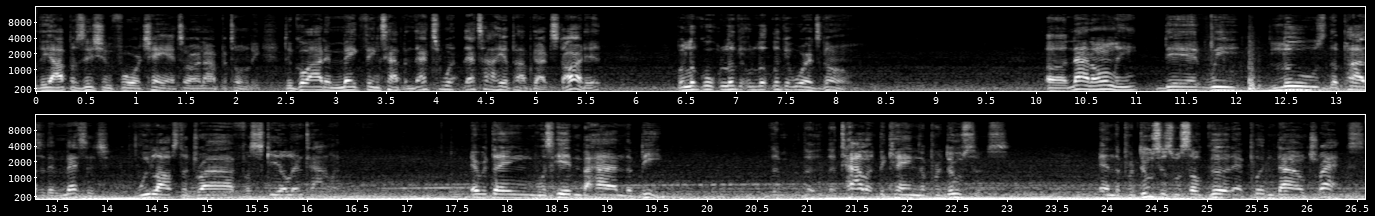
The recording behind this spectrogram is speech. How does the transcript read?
the opposition for a chance or an opportunity, to go out and make things happen. That's what that's how hip hop got started. But look look at look, look at where it's gone. Uh, not only did we lose the positive message, we lost the drive for skill and talent. Everything was hidden behind the beat talent became the producers. And the producers were so good at putting down tracks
